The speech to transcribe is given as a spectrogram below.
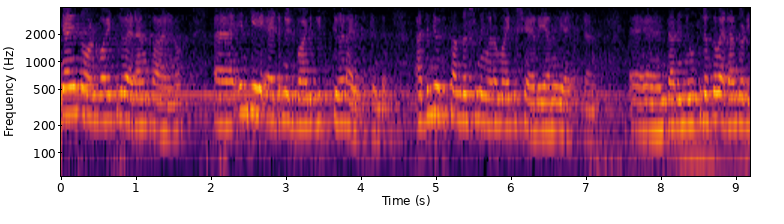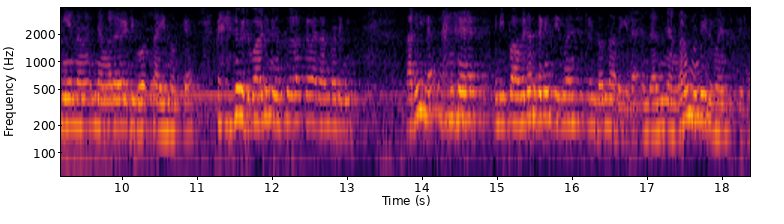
ഞാൻ ഇന്ന് ഓൺ വോയിസിൽ വരാൻ കാരണം എനിക്ക് ഏട്ടൻ ഒരുപാട് ഗിഫ്റ്റുകൾ അയച്ചിട്ടുണ്ട്. അതിന്റെ ഒരു സന്തോഷം നിങ്ങളുമായിട്ട് ഷെയർ ചെയ്യാമെന്ന് വിചാരിച്ചിട്ടാണ്. എന്താണ് ന്യൂസിലൊക്കെ വരാൻ തുടങ്ങി ഞങ്ങൾ ഡിവോഴ്സ് ആയി എന്നൊക്കെ ഒരുപാട് ന്യൂസുകളൊക്കെ വരാൻ തുടങ്ങി. അറിയില്ല. ഇനിയിപ്പോൾ അവരെന്തെങ്കിലും തീരുമാനിച്ചിട്ടുണ്ടോ എന്ന് അറിയില്ല. എന്തായാലും ഞങ്ങളൊന്നും തീരുമാനിച്ചിട്ടില്ല.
